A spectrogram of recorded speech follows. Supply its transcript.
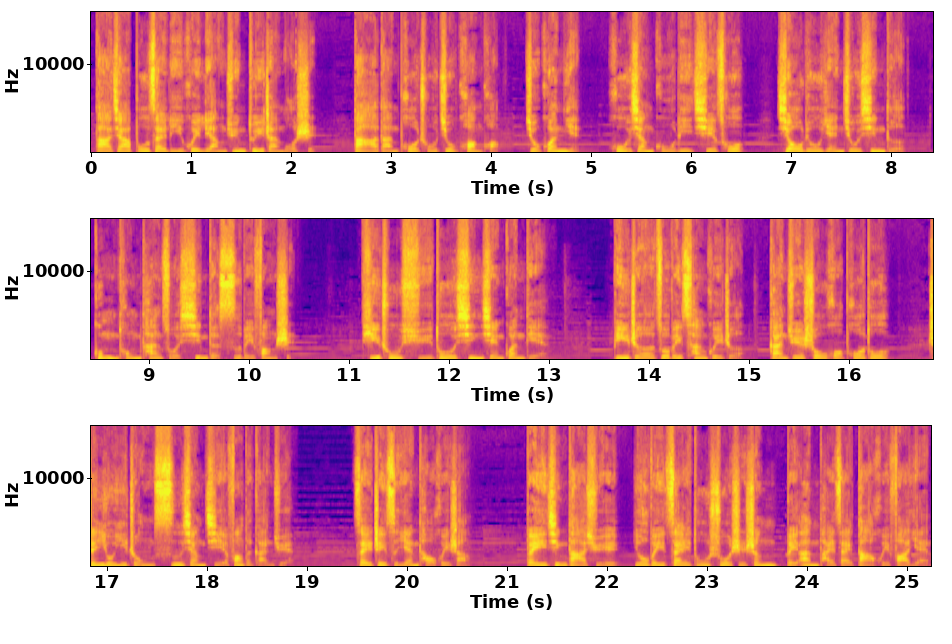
大家不再理会两军对战模式，大胆破除旧框框、旧观念，互相鼓励切磋、交流研究心得，共同探索新的思维方式，提出许多新鲜观点。笔者作为参会者，感觉收获颇多。真有一种思想解放的感觉。在这次研讨会上，北京大学有位在读硕士生被安排在大会发言。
